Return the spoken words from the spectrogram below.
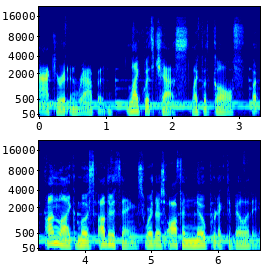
accurate and rapid, like with chess, like with golf, but unlike most other things where there's often no predictability.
